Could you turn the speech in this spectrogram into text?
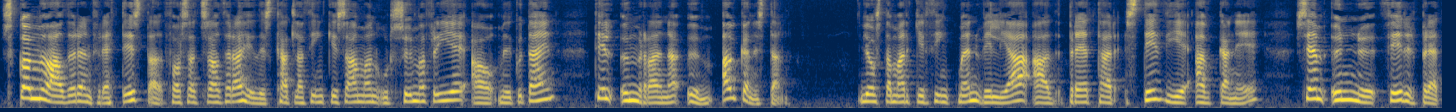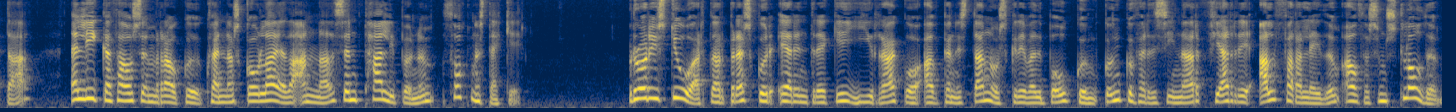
skömmu áður en fréttist að fórsatsráðara hefðist kalla þingi saman úr sumafríi á miðgudaginn til umræðna um Afganistan. Ljóstamarkir þingmenn vilja að brettar styðji Afgani sem unnu fyrir bretta en líka þá sem rákuðu kvennaskóla eða annað sem talibönum þoknast ekki. Rory Stewart var breskur erindreki í Írak og Afganistan og skrifaði bókum gunguferði sínar fjarrri alfaraleiðum á þessum slóðum.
